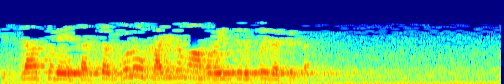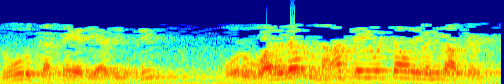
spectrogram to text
இஸ்லாத்துடைய சட்டம் இவ்வளவு கடினமாக வைத்திருப்பு இதற்குத்தான். நூறு கட்டையடி அடித்து ஒரு வருடம் நாட்டை விட்டு அவரை வெளியாக்க வேண்டும்.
